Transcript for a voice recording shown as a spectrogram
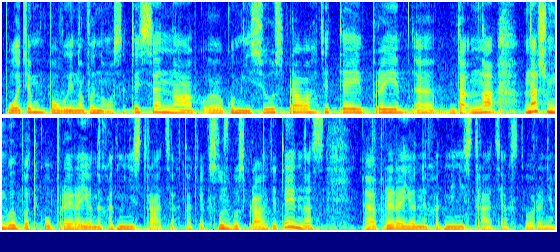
потім повинно виноситися на е, комісію у справах дітей при е, на в нашому випадку при районних адміністраціях, так як служба у справах дітей в нас при районних адміністраціях створені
